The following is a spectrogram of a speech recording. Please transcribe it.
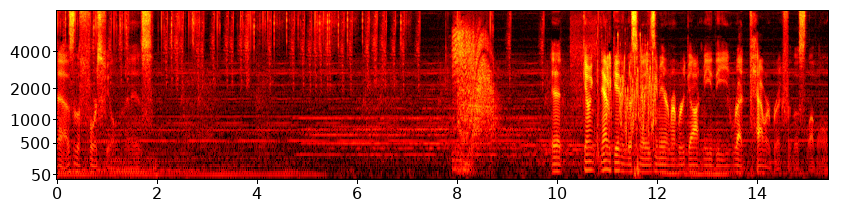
Yeah, this is the force field maze. It going navigating this maze, you may remember, got me the red power brick for this level.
